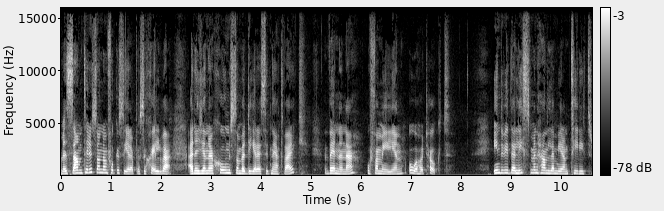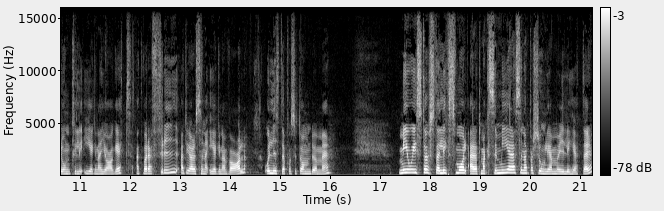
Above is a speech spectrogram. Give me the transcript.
Men samtidigt som de fokuserar på sig själva är det en generation som värderar sitt nätverk, vännerna och familjen oerhört högt. Individualismen handlar mer om tilltron till det egna jaget, att vara fri att göra sina egna val och lita på sitt omdöme. Miois största livsmål är att maximera sina personliga möjligheter.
